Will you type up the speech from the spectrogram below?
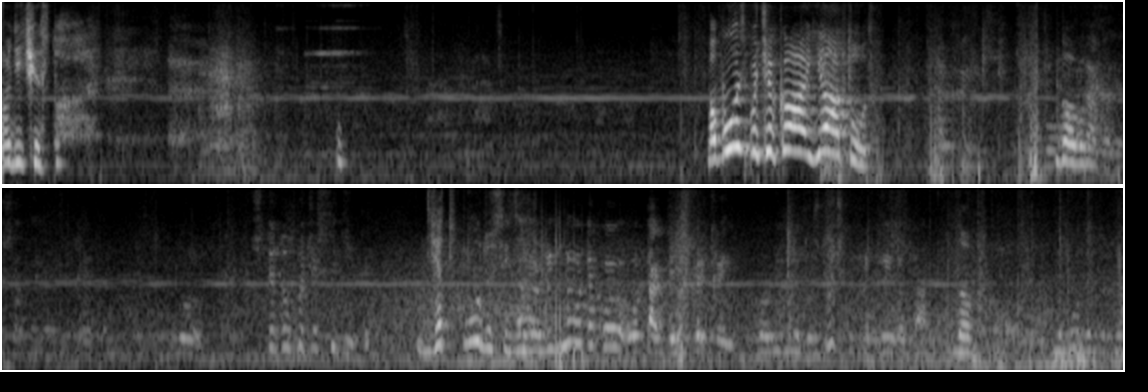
Вроді чисто. Бабусь, почекай, я тут. Добре. Чи ти тут хочеш сидіти? Я тут буду сидіти. Е, Візьми отако, отак десь прикрий. О, Візьми ту штучку, прикрий отак. Добре. Не буде тут.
